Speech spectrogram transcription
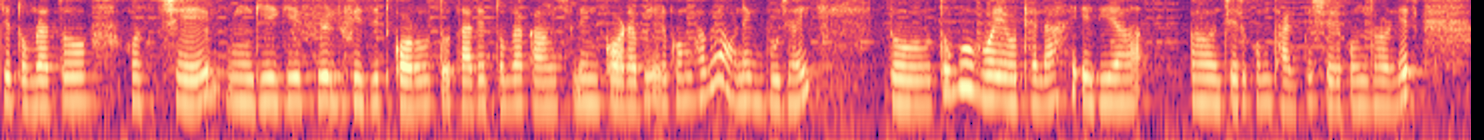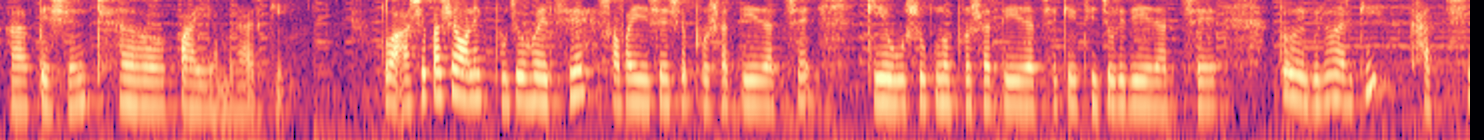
যে তোমরা তো হচ্ছে গিয়ে গিয়ে ফিল্ড ভিজিট করো, তো তাদের তোমরা কাউন্সেলিং করাবে, এরকমভাবে অনেক বুঝাই। তো তবু হয়ে ওঠে না। এরিয়া যেরকম থাকবে সেরকম ধরনের পেশেন্ট পাই আমরা আর কি। তো আশেপাশে অনেক পুজো হয়েছে। সবাই এসে এসে প্রসাদ দিয়ে যাচ্ছে। কেউ শুকনো প্রসাদ দিয়ে যাচ্ছে, কেউ খিচুড়ি দিয়ে যাচ্ছে। তো এগুলো আর কি খাচ্ছি।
